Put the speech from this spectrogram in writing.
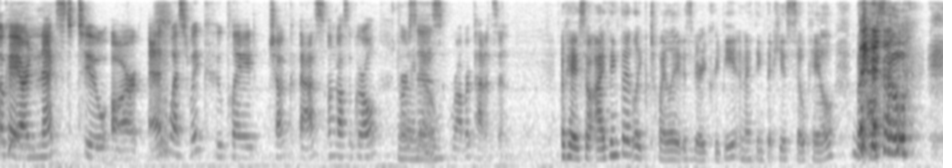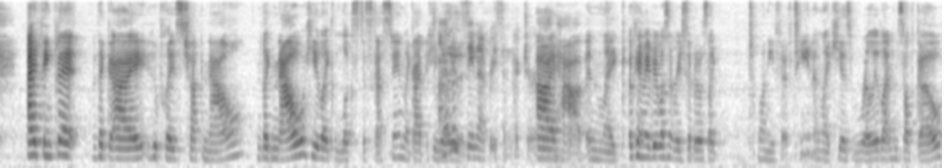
Okay, our next two are Ed Westwick, who played Chuck Bass on Gossip Girl, Oh, versus know. Robert Pattinson. Okay, so I think that like Twilight is very creepy, and I think that he is so pale. But also, I think that the guy who plays Chuck now, like now, he like looks disgusting. Like I, he I haven't seen a recent picture. I have, and like, okay, maybe it wasn't recent, but it was like 2015, and like he has really let himself go.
